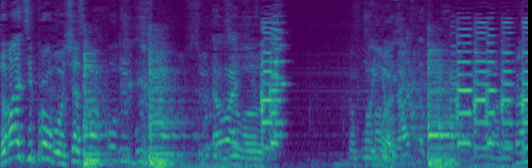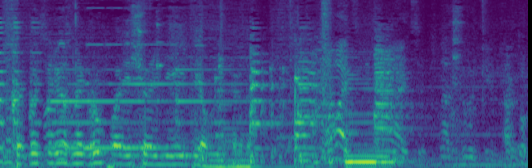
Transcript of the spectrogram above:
Давайте пробовать, сейчас по ходу и будем все это Давайте. дело компоновать. Такой серьезной группой еще и не пел никогда. Давайте, начинайте. Артур.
